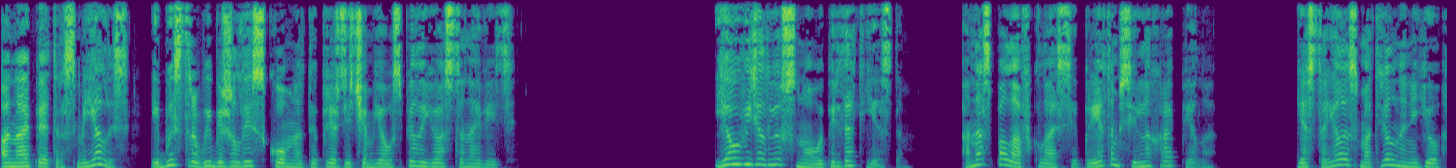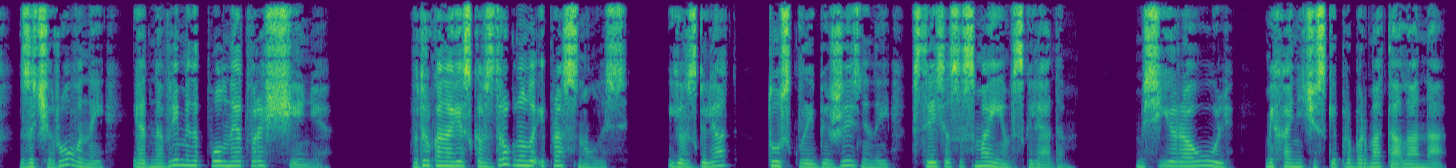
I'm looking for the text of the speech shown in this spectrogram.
Она опять рассмеялась и быстро выбежала из комнаты, прежде чем я успел ее остановить. Я увидел ее снова перед отъездом. Она спала в классе, при этом сильно храпела. Я стоял и смотрел на нее, зачарованный и одновременно полный отвращения. Вдруг она резко вздрогнула и проснулась. Ее взгляд, тусклый и безжизненный, встретился с моим взглядом. «Месье Рауль», — механически пробормотала она.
